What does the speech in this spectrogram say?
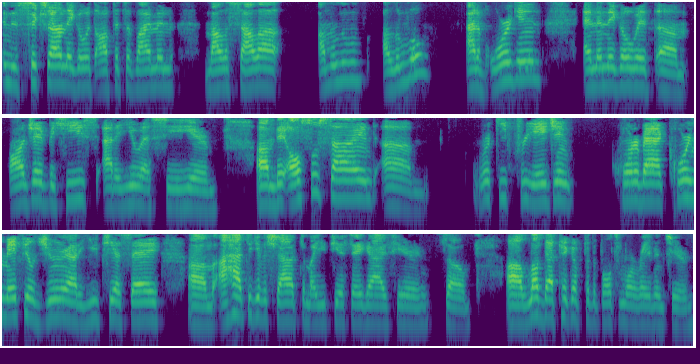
In the sixth round, they go with offensive lineman Malasala Amulu Aluvo out of Oregon, and then they go with um, Andre Bahis out of USC here. Um, they also signed um, rookie free agent cornerback Corey Mayfield Jr. out of UTSA. Um, I had to give a shout out to my UTSA guys here. So, uh, love that pickup for the Baltimore Ravens here.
